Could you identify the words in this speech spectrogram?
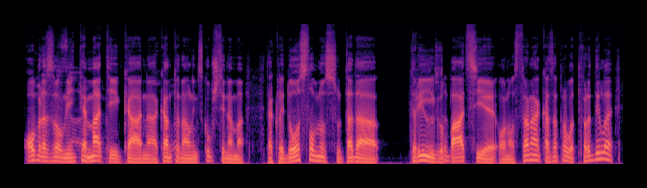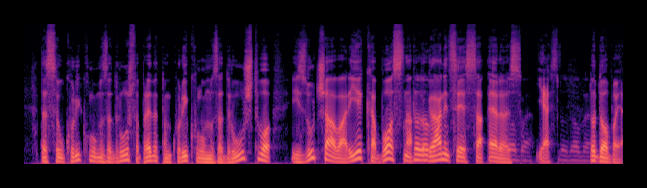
obrazovnih tematika na kantonalnim skupštinama. Dakle, doslovno su tada tri grupacije ono stranaka zapravo tvrdile da se u kurikulumu za društvo, predmetnom kurikulumu za društvo, izučava rijeka Bosna do, do granice sa RS. Yes, do Doboja.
